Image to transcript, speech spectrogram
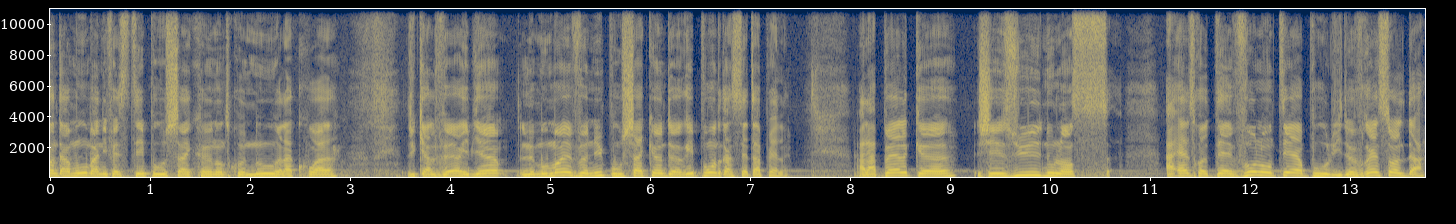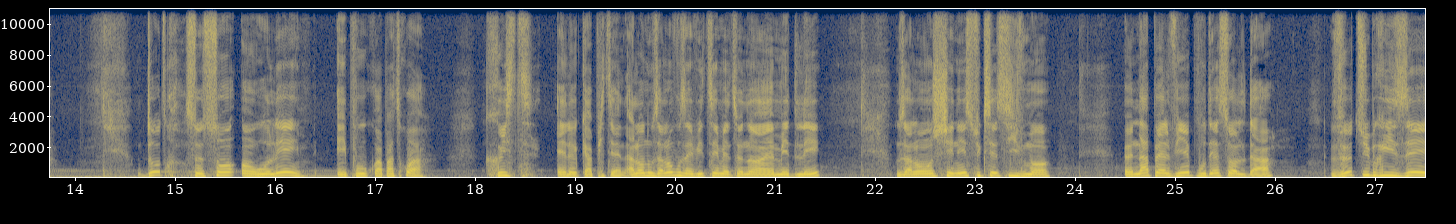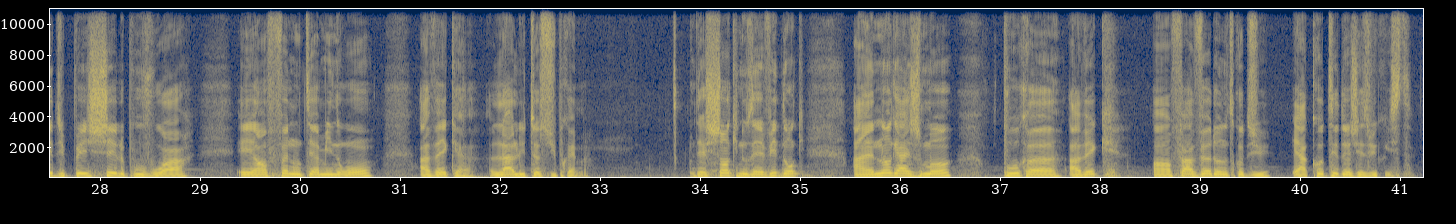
D'amour manifesté pour chacun d'entre nous à la croix du calvaire, eh bien, le moment est venu pour chacun de répondre à cet appel. À l'appel que Jésus nous lance à être des volontaires pour lui, de vrais soldats. D'autres se sont enrôlés, et pourquoi pas toi Christ est le capitaine. Alors nous allons vous inviter maintenant à un medley. Nous allons enchaîner successivement. Un appel vient pour des soldats. Veux-tu briser du péché le pouvoir? Et enfin, nous terminerons avec la lutte suprême. Des chants qui nous invitent donc à un engagement pour, euh, avec, en faveur de notre Dieu et à côté de Jésus-Christ.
